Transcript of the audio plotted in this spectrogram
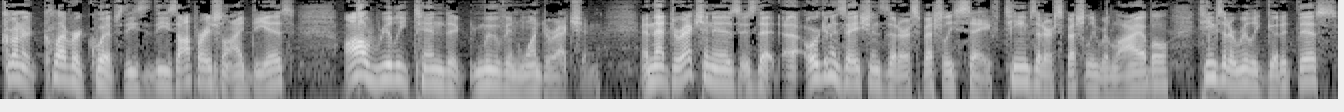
kind of clever quips, these these operational ideas, all really tend to move in one direction. And that direction is is that uh, organizations that are especially safe, teams that are especially reliable, teams that are really good at this,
